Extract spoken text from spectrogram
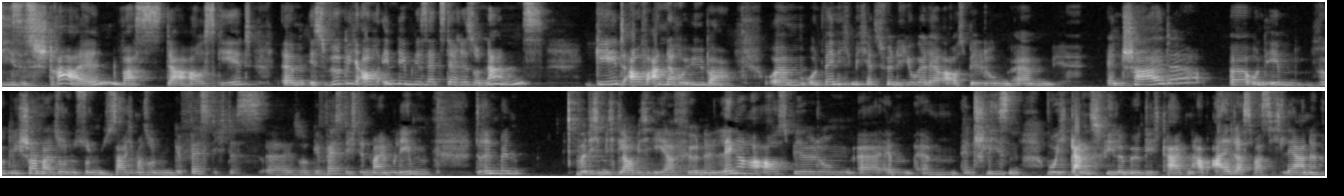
dieses Strahlen, was da ausgeht, ähm, ist wirklich auch in dem Gesetz der Resonanz geht auf andere über. Ähm, und wenn ich mich jetzt für eine Yogalehrerausbildung ähm, entscheide äh, und eben wirklich schon mal so, so sag ich mal, so ein gefestigtes, äh, so gefestigt in meinem Leben drin bin, würde ich mich, glaube ich, eher für eine längere Ausbildung äh, ähm, ähm, entschließen, wo ich ganz viele Möglichkeiten habe, all das, was ich lerne,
